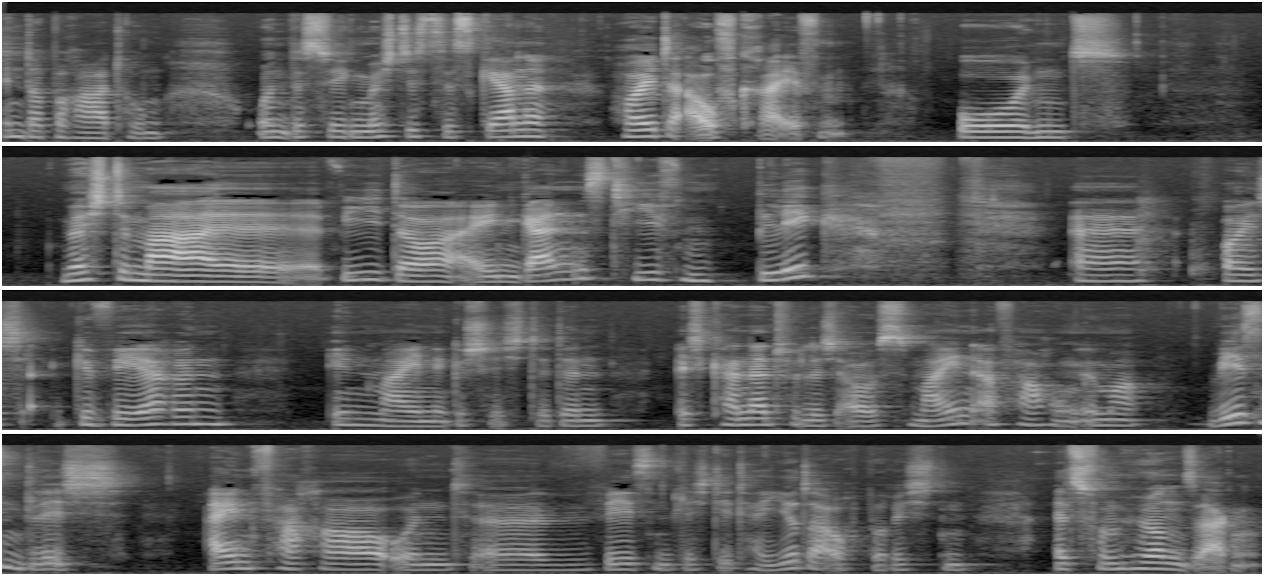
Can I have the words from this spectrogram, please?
in der Beratung. Und deswegen möchte ich das gerne heute aufgreifen und möchte mal wieder einen ganz tiefen Blick äh, euch gewähren in meine Geschichte. Denn ich kann natürlich aus meinen Erfahrungen immer wesentlich einfacher und äh, wesentlich detaillierter auch berichten als vom Hörensagen.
